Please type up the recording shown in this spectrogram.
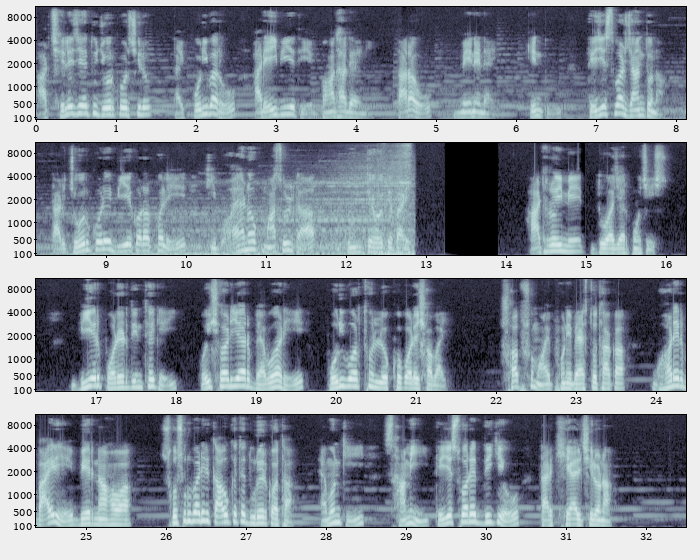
আর ছেলে যেহেতু জোর করছিল, তাই পরিবারও আর এই বিয়েতে বাধা দেয়নি, তারাও মেনে নেয়। কিন্তু তেজেশ্বর জানতো না, তার জোর করে বিয়ে করার ফলে কি ভয়ানক মাসুলটা গুনতে হতে পারে। আঠেরোই মে দু হাজার পঁচিশ, বিয়ের পরের দিন থেকেই ঐশ্বরিয়ার ব্যবহারে পরিবর্তন লক্ষ্য করে সবাই। সব সময় ফোনে ব্যস্ত থাকা, ঘরের বাইরে বের না হওয়া, শ্বশুরবাড়ির কাউকে তো দূরের কথা, এমনকি স্বামী তেজেশ্বরের দিকেও তার খেয়াল ছিল না।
